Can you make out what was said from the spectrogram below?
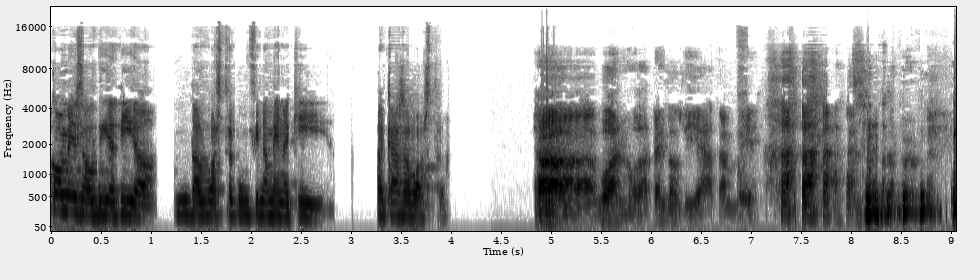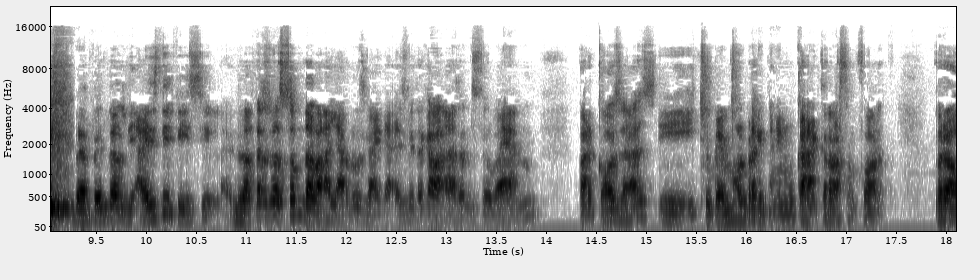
Com és el dia a dia del vostre confinament aquí a casa vostra? Uh, bueno, depèn del dia, també. depèn del dia. És difícil. Nosaltres no som de barallar-nos gaire. És veritat que a vegades ens trobem per coses i xoquem molt perquè tenim un caràcter bastant fort. Però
